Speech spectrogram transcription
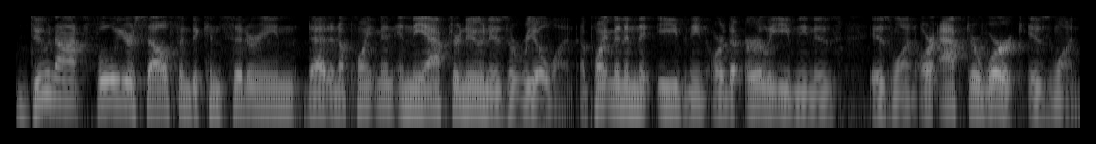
Do not fool yourself into considering that an appointment in the afternoon is a real one. Appointment in the evening or the early evening is is one, or after work is one.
